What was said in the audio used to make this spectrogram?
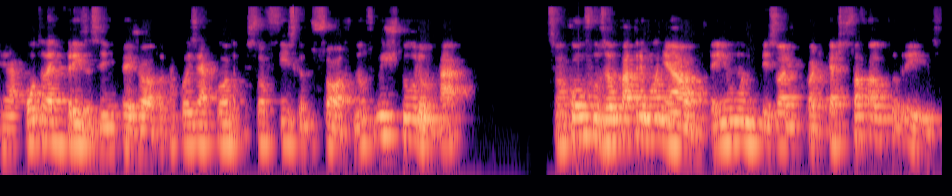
é a conta da empresa, CNPJ, outra coisa é a conta da pessoa física do sócio. Não se misturam, tá? Isso é uma confusão patrimonial. Tem um episódio de podcast só falando sobre isso.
